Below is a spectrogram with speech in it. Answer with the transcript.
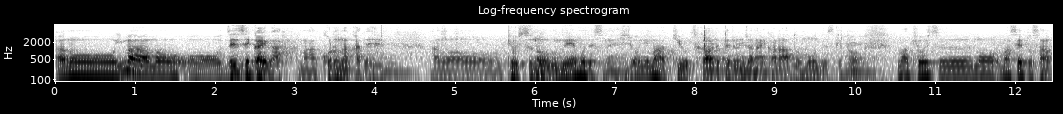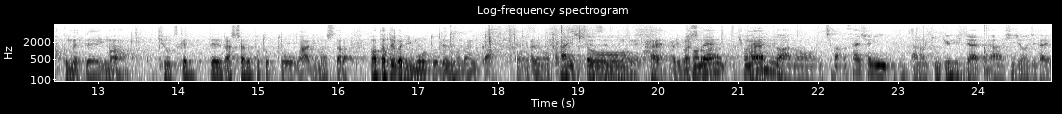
あの今はもう全世界がまあコロナ禍で、あの教室の運営もですね、非常にまあ気を使われてるんじゃないかなと思うんですけど、まあ教室のまあ生徒さん含めて今気をつけてらっしゃること等がありましたら、まあ例えばリモートでの何かあれとか最初先生の方ではいありまし去たら。年去年のあの、一番最初にあの緊急非常あ非常事態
